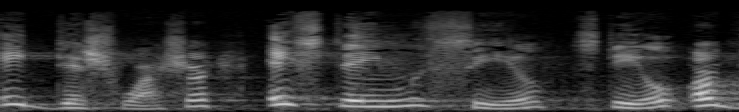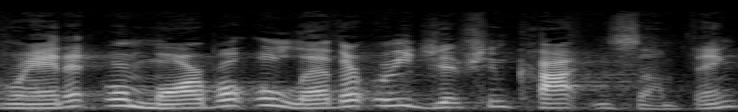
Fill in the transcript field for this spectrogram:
a dishwasher, a stainless steel, steel or granite or marble or leather or Egyptian cotton something,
